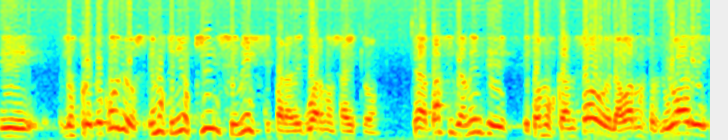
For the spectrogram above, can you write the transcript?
eh, los protocolos, hemos tenido 15 meses para adecuarnos a esto. O sea, básicamente estamos cansados de lavar nuestros lugares,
